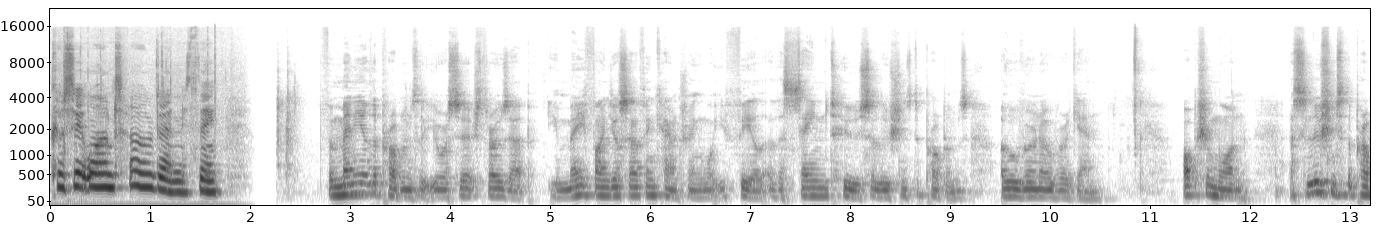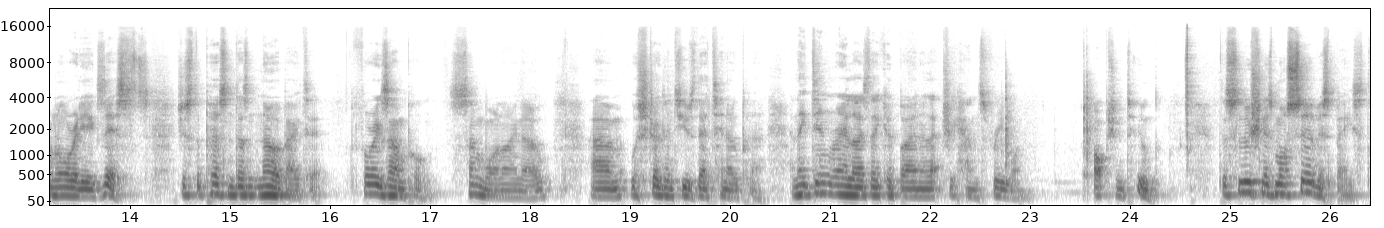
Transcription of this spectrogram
because it won't hold anything. For many of the problems that your research throws up, you may find yourself encountering what you feel are the same two solutions to problems over and over again. Option 1. A solution to the problem already exists, just the person doesn't know about it. For example, someone I know um, was struggling to use their tin opener and they didn't realise they could buy an electric hands-free one. Option 2. The solution is more service based.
